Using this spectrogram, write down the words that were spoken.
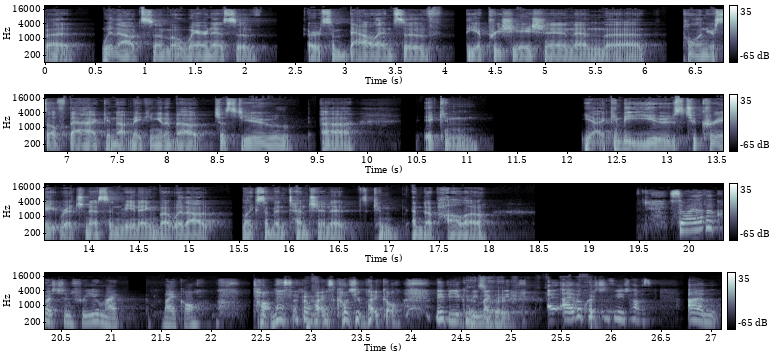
but without some awareness of or some balance of the appreciation and the pulling yourself back and not making it about just you, uh, it can yeah, it can be used to create richness and meaning, but without like some intention, it can end up hollow. So I have a question for you, Mike. Michael Thomas. I don't know why I called you Michael. Maybe you can That's be Michael. Right. I, I, have a question for you, Thomas. Um,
